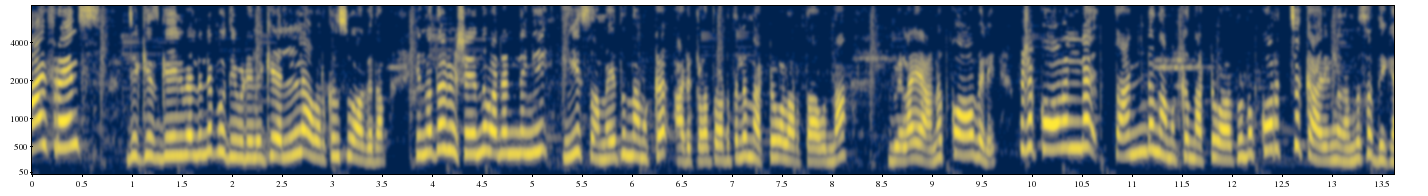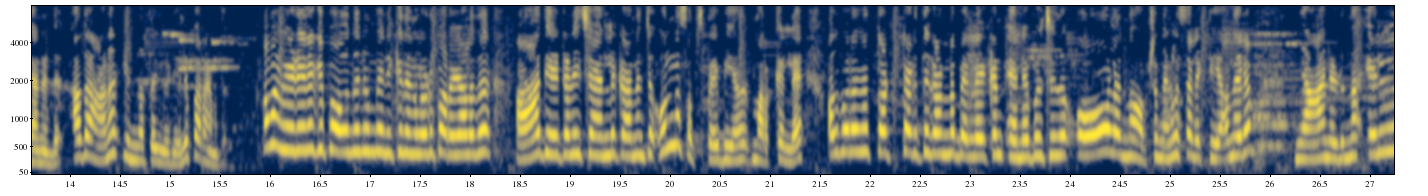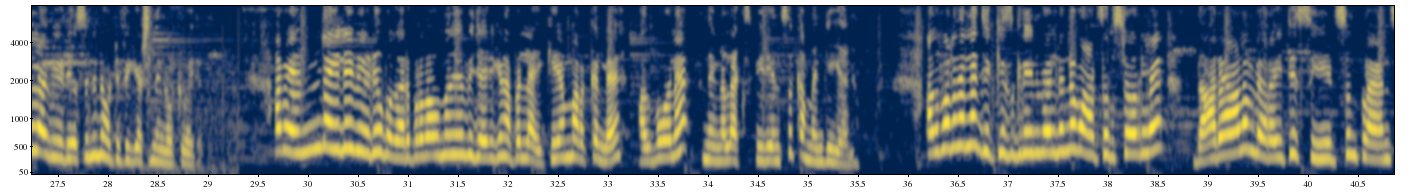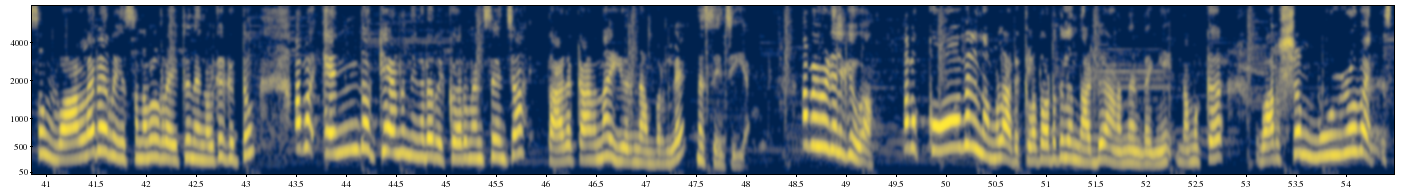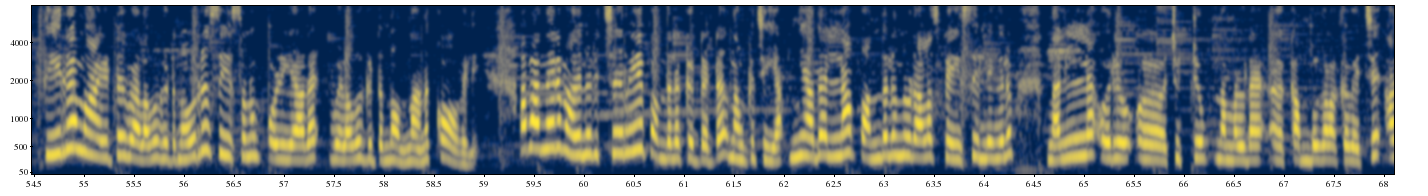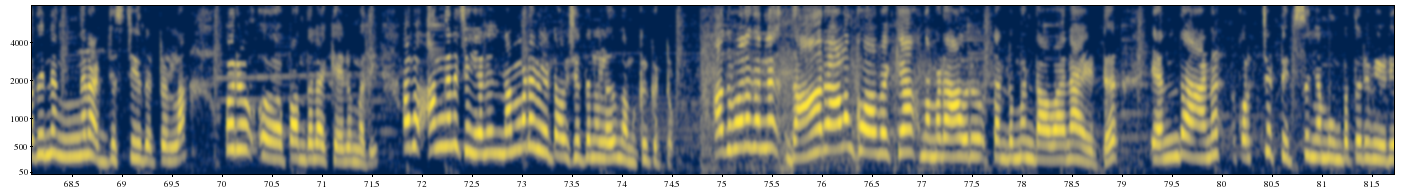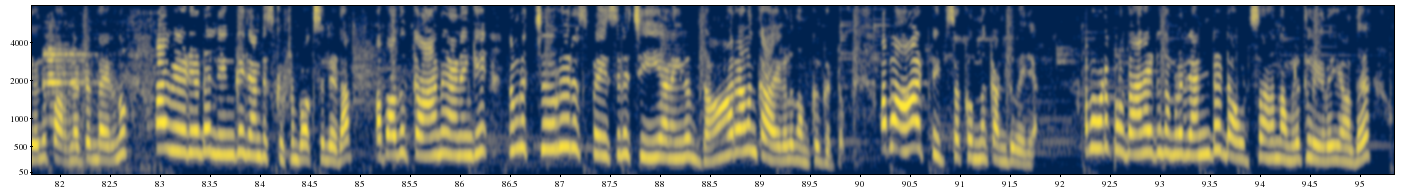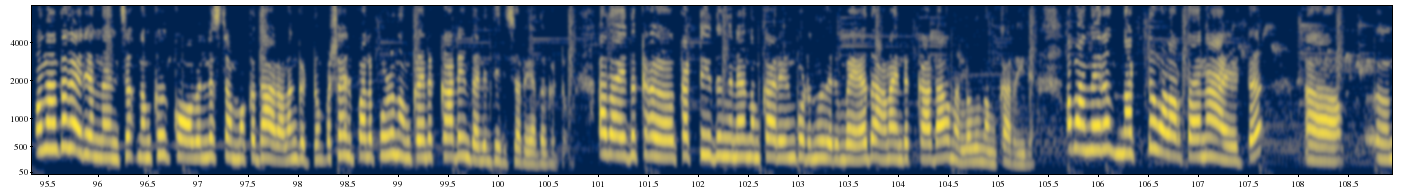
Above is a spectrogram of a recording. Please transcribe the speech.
Hi friends G kiss green വേൾഡിന്റെ പുതിയ വീഡിയോയിലേക്ക് എല്ലാവർക്കും സ്വാഗതം. ഇന്നത്തെ വിഷയം എന്ന് പറഞ്ഞിട്ടുണ്ടെങ്കിൽ ഈ സമയത്ത് നമുക്ക് അടുക്കളത്തോട്ടത്തിൽ നട്ടു വളർത്താവുന്ന വിളയാണ് കോവൽ. പക്ഷേ കോവലിന്റെ തണ്ട് നമുക്ക് നട്ടു വളർത്തുമ്പോൾ കുറച്ച് കാര്യങ്ങൾ നമ്മൾ ശ്രദ്ധിക്കാനുണ്ട്. അതാണ് ഇന്നത്തെ വീഡിയോയിൽ പറയുന്നത്. അപ്പോൾ വീഡിയോയിലേക്ക് പോകുന്നതിന് മുമ്പ് എനിക്ക് നിങ്ങളോട് പറയാനുള്ളത് ആദ്യമായിട്ടാണ് ഈ ചാനൽ കാണുന്നത് ഒന്ന് സബ്സ്ക്രൈബ് ചെയ്യാൻ മറക്കല്ലേ? അതുപോലെ തന്നെ തൊട്ടടുത്ത് കാണുന്ന ബെല്ലൈക്കൺ എനേബിൾ ചെയ്ത് ഓൾ എന്ന ഓപ്ഷൻ നിങ്ങൾ സെലക്ട് ചെയ്യുക. അന്നേരം ഞാനിടുന്ന എല്ലാ വീഡിയോസിന്റെ നോട്ടിഫിക്കേഷൻ നിങ്ങൾക്ക് വരും. അപ്പോൾ എന്തായാലും ഈ വീഡിയോ ഉപകാരപ്രദമാകുമെന്ന് ഞാൻ വിചാരിക്കണം അപ്പോൾ ലൈക്ക് ചെയ്യാൻ മറക്കല്ലേ? അതുപോലെ നിങ്ങളുടെ എക്സ്പീരിയൻസ് കമന്റ് ചെയ്യാനും. അതുപോലെ തന്നെ ജിക്കിസ് ഗ്രീൻ വേൾഡിന്റെ വാട്സപ്പ് സ്റ്റോറിൽ ധാരാളം വെറൈറ്റി സീഡ്സും പ്ലാന്റ്സും വളരെ റീസണബിൾ റേറ്റിൽ നിങ്ങൾക്ക് കിട്ടും. അപ്പോൾ എന്തൊക്കെയാണ് നിങ്ങളുടെ റിക്വയർമെന്റ്സ് വെച്ചാൽ താഴെ കാണുന്ന ഈ ഒരു നമ്പറിൽ മെസ്സേജ് ചെയ്യാം. അപ്പോൾ വീട്ടിലേക്ക് പോവാം. അപ്പോൾ കോവൽ നമ്മൾ അടുക്കളത്തോട്ടത്തിൽ നടുകയാണെന്നുണ്ടെങ്കിൽ നമുക്ക് വർഷം മുഴുവൻ സ്ഥിരമായിട്ട് വിളവ് കിട്ടുന്ന ഒരു സീസണും ഒഴിയാതെ വിളവ് കിട്ടുന്ന ഒന്നാണ് കോവൽ. അപ്പോൾ അന്നേരം അതിനൊരു ചെറിയ പന്തലൊക്കെ ഇട്ടിട്ട് നമുക്ക് ചെയ്യാം. ഇനി അതെല്ലാം പന്തലൊന്നും ഇടാനുള്ള സ്പേസ് ഇല്ലെങ്കിലും നല്ല ഒരു ചുറ്റും നമ്മളുടെ കമ്പുകളൊക്കെ വെച്ച് അതിനങ്ങനെ അഡ്ജസ്റ്റ് ചെയ്തിട്ടുള്ള ഒരു പന്തലാക്കിയാലും മതി. അപ്പോൾ അങ്ങനെ ചെയ്യുകയാണെങ്കിൽ നമ്മുടെ വീട്ടാവശ്യത്തിനുള്ളത് നമുക്ക് കിട്ടും. അതുപോലെ തന്നെ ധാരാളം കോവയ്ക്ക നമ്മുടെ ആ ഒരു തണ്ടുമ്പ് ഉണ്ടാവാനായിട്ട് എന്താണ് കുറച്ച് ടിപ്സ് ഞാൻ മുമ്പത്തെ ഒരു വീഡിയോയിൽ പറഞ്ഞിട്ടുണ്ടായിരുന്നു. ആ വീഡിയോയുടെ ലിങ്ക് ഞാൻ ഡിസ്ക്രിപ്ഷൻ ബോക്സിൽ ഇടാം. അപ്പോൾ അത് കാണുകയാണെങ്കിൽ നമ്മൾ ചെറിയൊരു സ്പേസിൽ ചെയ്യുകയാണെങ്കിലും ധാരാളം കായകൾ നമുക്ക് കിട്ടും. അപ്പോൾ ആ ടിപ്സൊക്കെ ഒന്ന് കണ്ടുവരിക. അപ്പോൾ ഇവിടെ പ്രധാനമായിട്ട് നമ്മൾ രണ്ട് ഡൗട്ട്സാണ് നമ്മൾ ക്ലിയർ ചെയ്യുന്നത് ഒന്നാമത്തെ കാര്യം എന്താണെന്ന് വെച്ചാൽ നമുക്ക് കോവലിന്റെ സ്റ്റമ്മൊക്കെ ധാരാളം കിട്ടും. പക്ഷേ അതിന് പലപ്പോഴും നമുക്ക് അതിന്റെ കട എന്തായാലും തിരിച്ചറിയാതെ കിട്ടും. അതായത് കട്ട് ചെയ്ത് ഇങ്ങനെ നമുക്ക് അറിയാൻ കൊടുന്ന് തരുമ്പോൾ ഏതാണ് അതിന്റെ കട എന്നുള്ളത് നമുക്കറിയില്ല. അപ്പോൾ അന്നേരം നട്ട് വളർത്താനായിട്ട്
